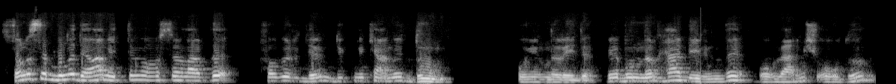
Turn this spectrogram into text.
Sonrasında buna devam ettim ve o sıralarda favorilerim Duke Nukem Doom oyunlarıydı. Ve bunların her birinde o vermiş olduğu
